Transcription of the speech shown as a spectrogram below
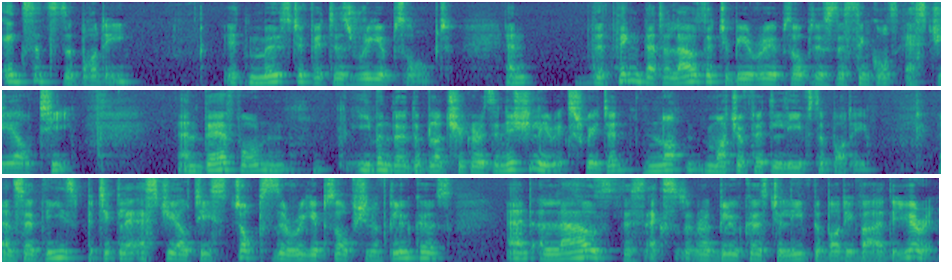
exits the body it most of it is reabsorbed. And the thing that allows it to be reabsorbed is this thing called SGLT and therefore even though the blood sugar is initially excreted not much of it leaves the body. And so these particular SGLT stops the reabsorption of glucose and allows this extra glucose to leave the body via the urine.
